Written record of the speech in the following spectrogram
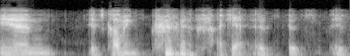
and it's coming. I can't. It, it's. It,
